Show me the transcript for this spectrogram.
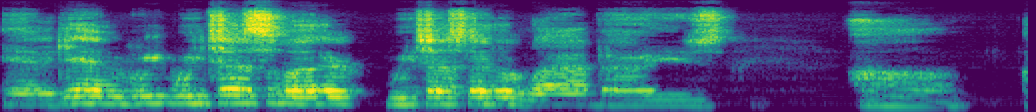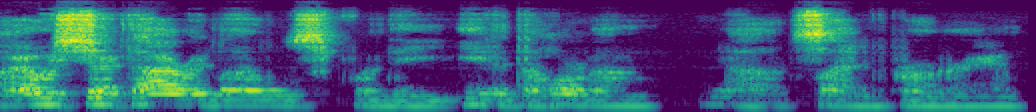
and again, we, we test some other, we test other lab values. Um, I always check thyroid levels for the, even the hormone uh, side of the program.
